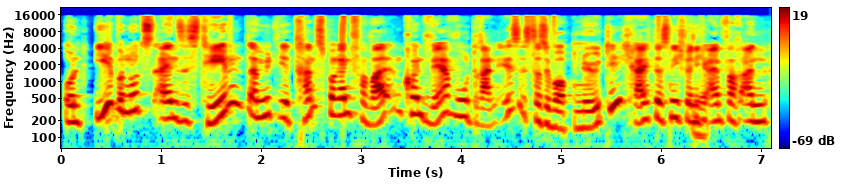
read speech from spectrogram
und ihr benutzt ein System, damit ihr transparent verwalten könnt, wer wo dran ist. Ist das überhaupt nötig? Reicht das nicht, wenn ja. ich einfach an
